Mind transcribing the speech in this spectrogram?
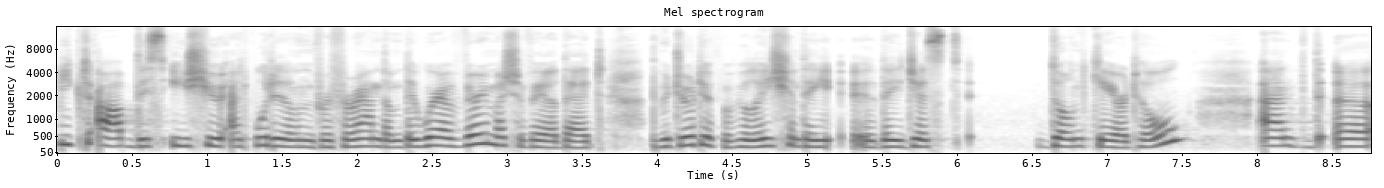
picked up this issue and put it on referendum, they were very much aware that the majority of population they uh, they just don't care at all. And uh,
